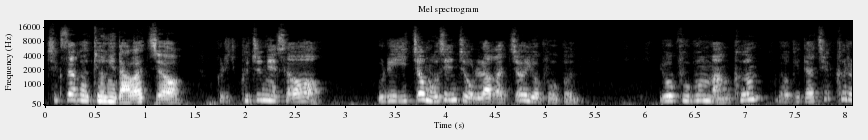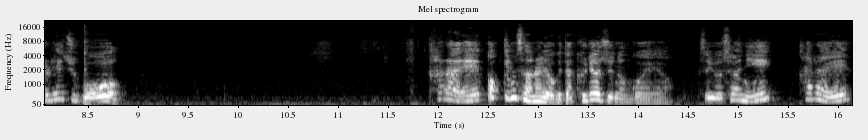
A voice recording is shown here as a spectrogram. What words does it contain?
직사각형이 나왔죠. 그 중에서 우리 2.5cm 올라갔죠. 요 부분. 요 부분만큼 여기다 체크를 해주고 카라의 꺾임선을 여기다 그려주는 거예요. 그래서 요 선이 카라의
